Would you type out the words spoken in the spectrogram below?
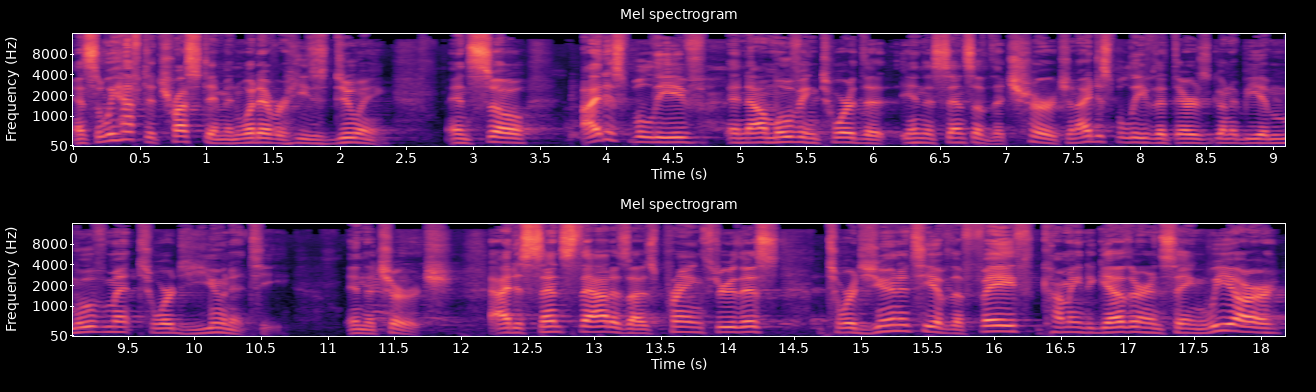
And so we have to trust Him in whatever He's doing. And so I just believe, and now moving toward the, in the sense of the church, and I just believe that there's going to be a movement towards unity in the church. I just sensed that as I was praying through this, towards unity of the faith, coming together and saying, we are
